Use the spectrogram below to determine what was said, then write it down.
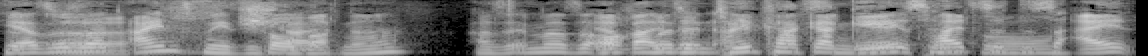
ja, so äh, Sat 1 mäßig halt, ne? Also immer so Ja, auch weil immer so den TKKG ist halt so das ein,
